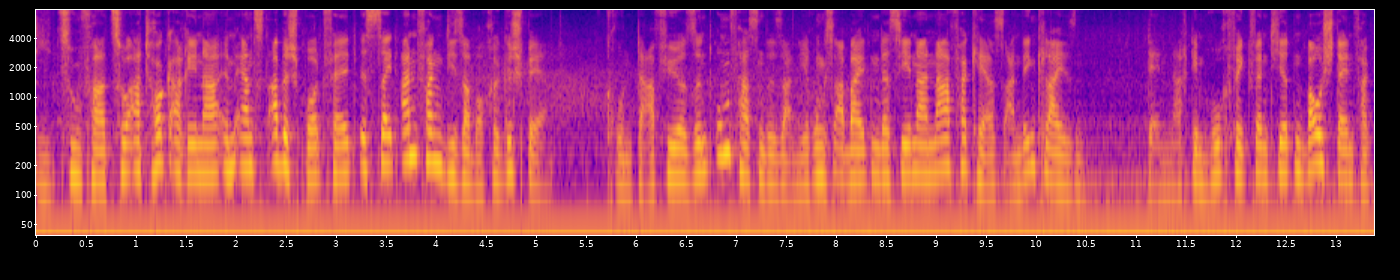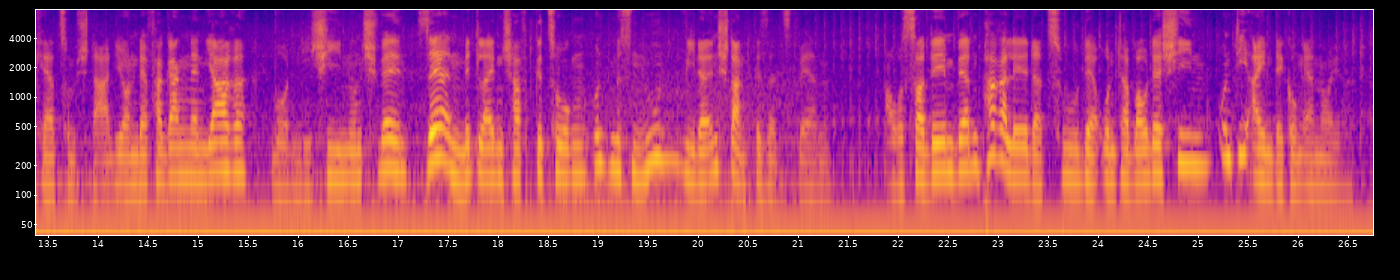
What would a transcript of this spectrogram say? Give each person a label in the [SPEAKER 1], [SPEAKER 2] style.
[SPEAKER 1] Die Zufahrt zur Ad-Hoc-Arena im Ernst-Abbe-Sportfeld ist seit Anfang dieser Woche gesperrt. Grund dafür sind umfassende Sanierungsarbeiten des Jenaer Nahverkehrs an den Gleisen. Denn nach dem hochfrequentierten Baustellenverkehr zum Stadion der vergangenen Jahre wurden die Schienen und Schwellen sehr in Mitleidenschaft gezogen und müssen nun wieder instand gesetzt werden. Außerdem werden parallel dazu der Unterbau der Schienen und die Eindeckung erneuert.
